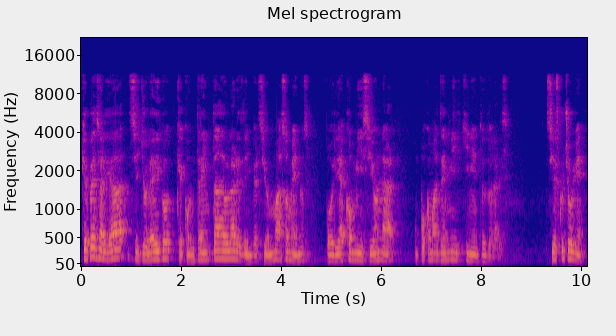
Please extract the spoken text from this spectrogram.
¿Qué pensaría si yo le digo que con 30 dólares de inversión más o menos podría comisionar un poco más de 1.500 dólares? Si escucho bien,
